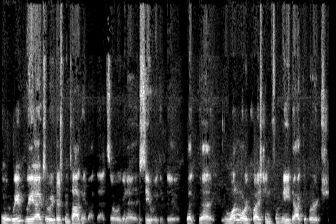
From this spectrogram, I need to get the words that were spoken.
We, we actually we've just been talking about that, so we're going to see what we can do. But uh, one more question from me, Dr. Birch.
